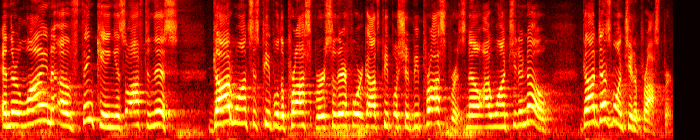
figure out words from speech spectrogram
And their line of thinking is often this God wants his people to prosper, so therefore God's people should be prosperous. Now, I want you to know God does want you to prosper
